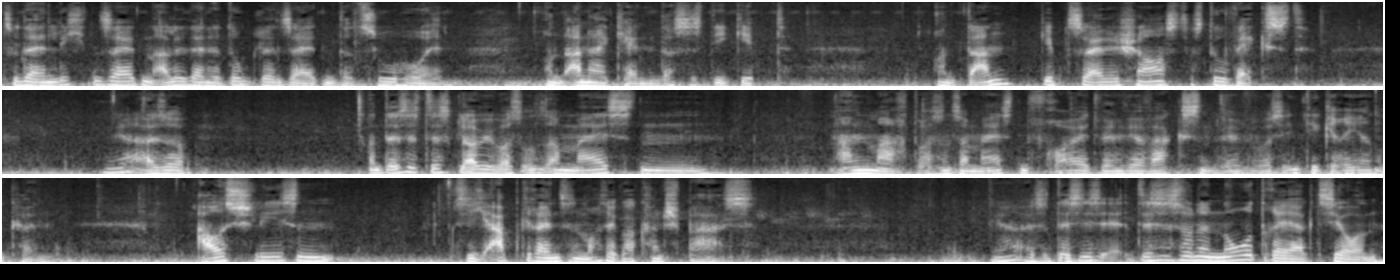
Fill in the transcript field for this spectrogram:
zu deinen lichten Seiten alle deine dunklen Seiten dazu holen und anerkennen, dass es die gibt. Und dann gibt es so eine Chance, dass du wächst. Ja, also, und das ist das, glaube ich, was uns am meisten anmacht, was uns am meisten freut, wenn wir wachsen, wenn wir was integrieren können. Ausschließen, sich abgrenzen, macht ja gar keinen Spaß. Ja, also das ist, das ist so eine Notreaktion.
